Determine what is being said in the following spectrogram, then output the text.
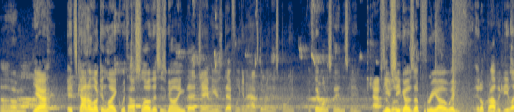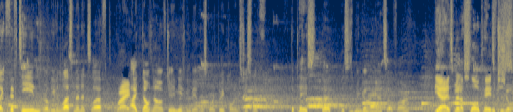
Um, yeah, it's kind of looking like with how slow this is going that JMU is definitely going to have to win this point if they want to stay in this game. Absolutely. UC goes up 3-0 with it'll probably be like 15 or even less minutes left. right. I don't know if JMU is going to be able to score three points just with the pace that this has been going at so far, yeah, it's been a slow pace which for is sure.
